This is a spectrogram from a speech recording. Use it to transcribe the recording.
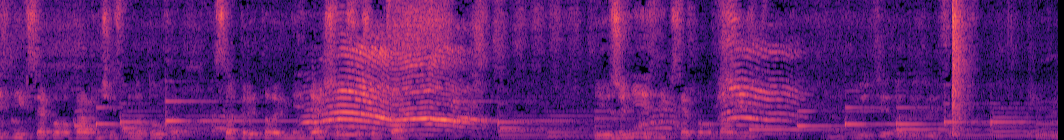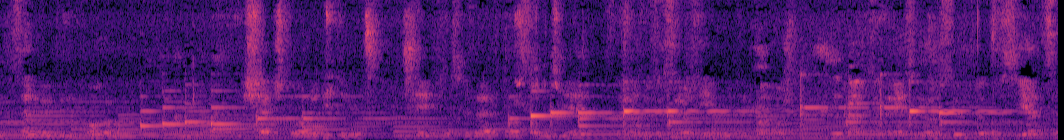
из них всякого лукавого нечистого духа, сокрытого и гнездящегося в сердцах их. И изжени из них всякого лукавого. Будете от их лица перед церковью, перед Богом обещать, что родители детей не воспитают православную вере, должны быть серьезно и будете помочь. Готовиться крестную сын в сердце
